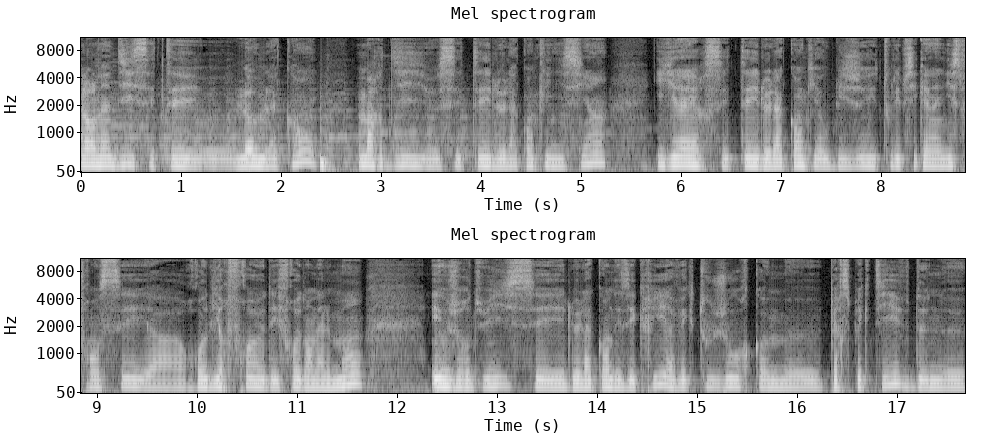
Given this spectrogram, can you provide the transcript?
Alors lundi c'était euh, l'homme Lacan, mardi euh, c'était le Lacan clinicien, hier c'était le Lacan qui a obligé tous les psychanalystes français à relire Freud et Freud en allemand. Et aujourd'hui, c'est le Lacan des écrits avec toujours comme euh, perspective de ne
